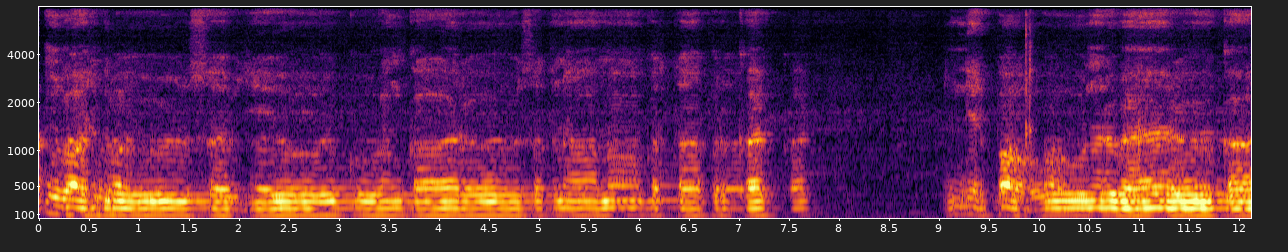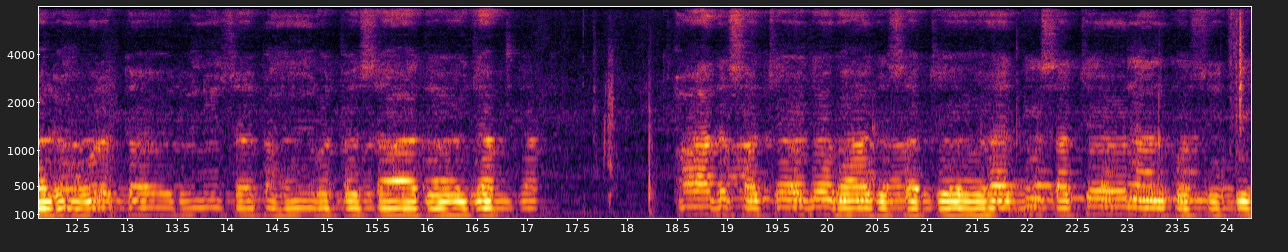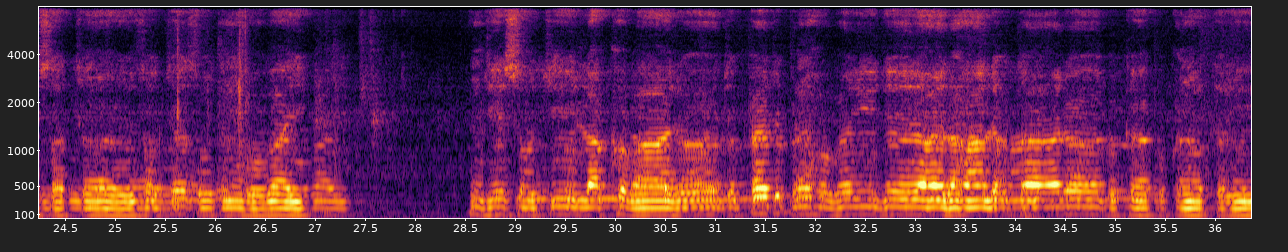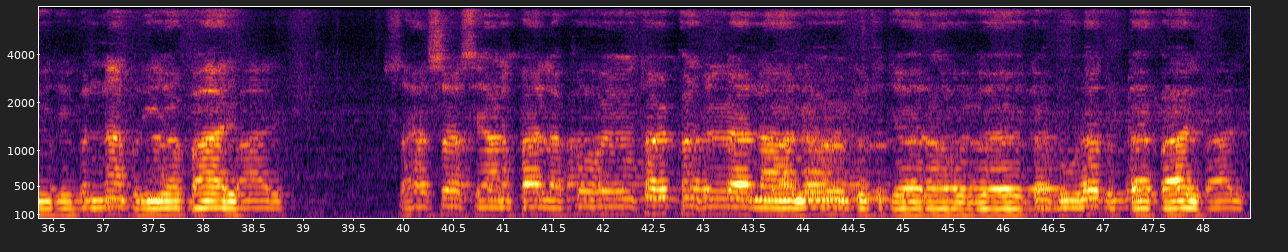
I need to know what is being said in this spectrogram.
ਵਾਹਿਗੁਰੂ ਸਾਹਿਬ JIO ਏਕ ਓੰਕਾਰ ਸਤਨਾਮ ਕਰਤਾ ਪੁਰਖ ਨਿਰਭਉ ਨਿਰਵੈਰ ਕਾਲ ਮੂਰਤ ਜੁਨੀ ਸਤੰ ਗੁਰ ਪ੍ਰਸਾਦ ਜਪ ਆਦ ਸਚ ਜੁਗਾਦ ਸਚ ਹੈ ਸਚ ਨਾਨਕ ਸਿੱਧੀ ਸਚ ਸਚ ਸੁਤ ਨ ਹੋਵਾਈ ਜੇ ਸੋਚੀ ਲੱਖ ਵਾਰ ਜਪੈ ਜਪਨ ਹੋ ਗਈ ਜੇ ਰਾਇ ਰਹਾ ਲਵਤਾਰ ਭੁਖਿਆ ਭੁਖਨ ਉਤਰੀ ਜੇ ਬੰਨਾ ਪੁਰੀ ਅਪਾਰ। ਸਹਸ ਸਿਆਣਪਾ ਲਖ ਹੋਏ ਤਾਂ ਕਨ ਨਾਲ ਕਿਸ ਜਰਾ ਹੋਏ ਤਾਂ ਪੂਰਾ ਟੁੱਟਾ ਪਾਲ।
